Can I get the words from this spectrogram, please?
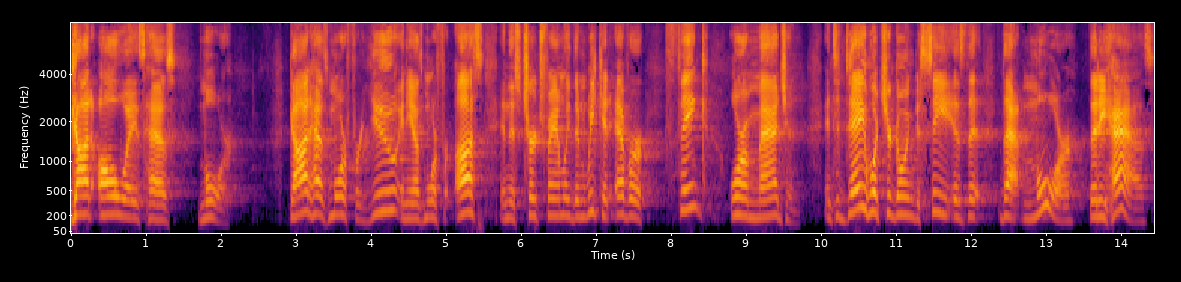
God always has more. God has more for you and He has more for us in this church family than we could ever think or imagine. And today, what you're going to see is that that more that He has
